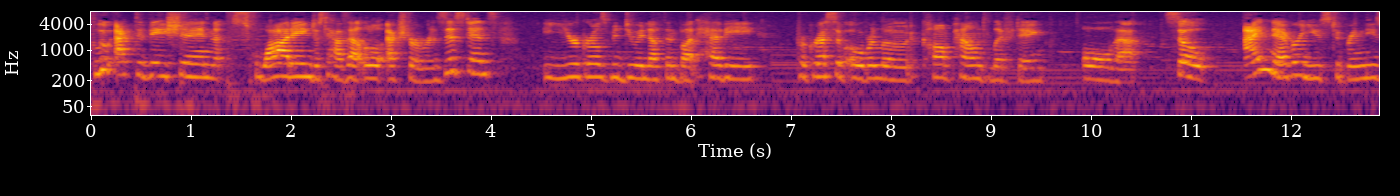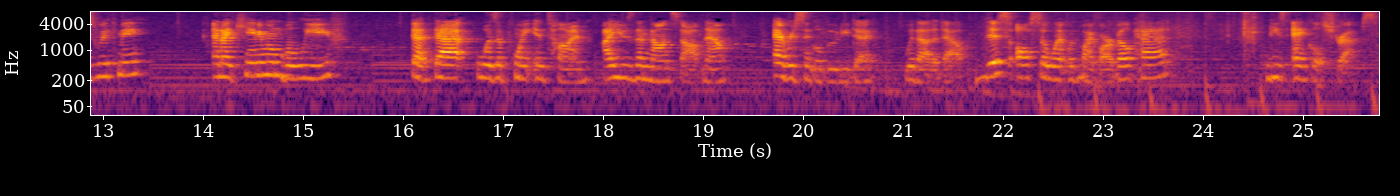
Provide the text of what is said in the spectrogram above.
glute activation, squatting, just to have that little extra resistance. Your girl's been doing nothing but heavy, progressive overload, compound lifting, all that. So I never used to bring these with me and I can't even believe that that was a point in time. I use them nonstop now, every single booty day, without a doubt. This also went with my barbell pad, these ankle straps.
